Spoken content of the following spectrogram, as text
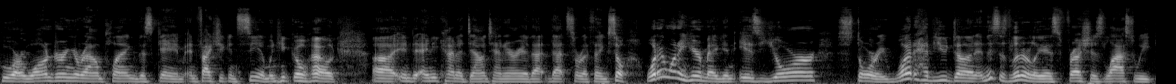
who are wandering around playing this game. In fact, you can see them when you go out uh, into any kind of downtown area, that that sort of thing. So, what I want to hear, Meagan, is your story. What have you done? And this is literally as fresh as last week.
